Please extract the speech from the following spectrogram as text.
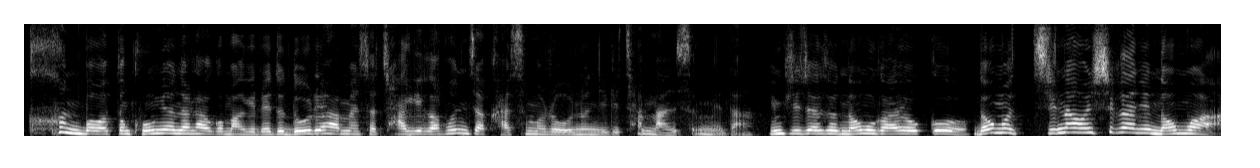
큰뭐 어떤 공연을 하고 막 이래도 노래하면서 자기가 혼자 가슴으로 우는 일이 참 많습니다. 임시자손 너무 가였고 너무 지나온 시간이 너무 아-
